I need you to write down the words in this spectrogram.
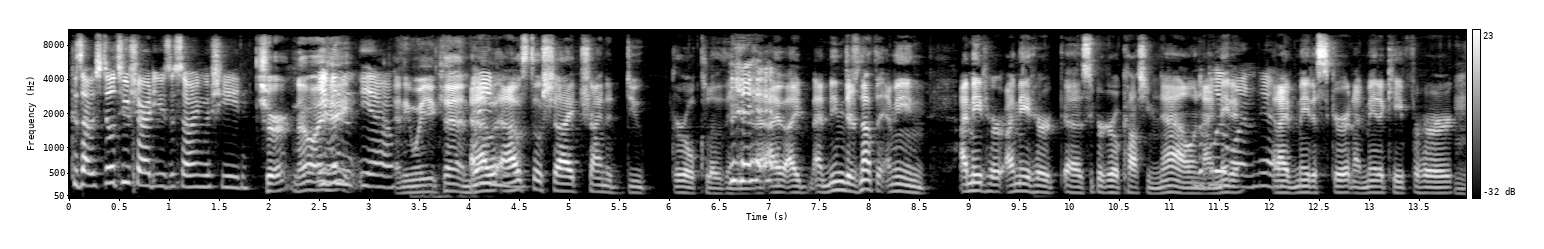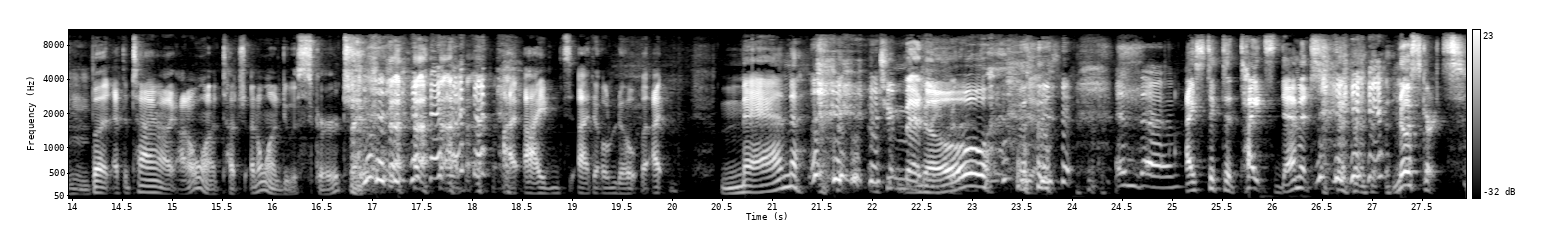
because I was still too shy to use a sewing machine Sure. No, I Even- hate yeah. any way you can. And I, I was still shy trying to do girl clothing. I, I, I mean, there's nothing. I mean, I made her. I made her uh, Supergirl costume now, and The I made one, it. yeah. And I've made a skirt, and I made a cape for her. Mm-hmm. But at the time, I, I don't want to touch. I don't want to do a skirt. I, I, I don't know. I, man, Too many. no. Yes. and uh, I stick to tights. Damn it. no skirts.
